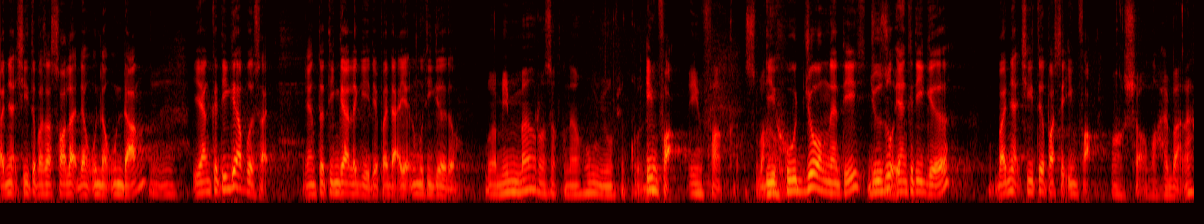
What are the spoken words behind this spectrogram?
Banyak cerita pasal solat dan undang-undang. Yang ketiga apa ustaz? Yang tertinggal lagi daripada ayat nombor tiga tu? Wa mimma razaqnahum yunfiqun. infak. Infak. di hujung nanti juzuk yang ketiga banyak cerita pasal infak Masya Allah hebat lah.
